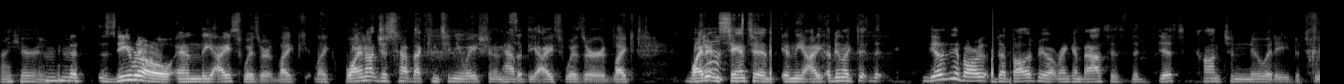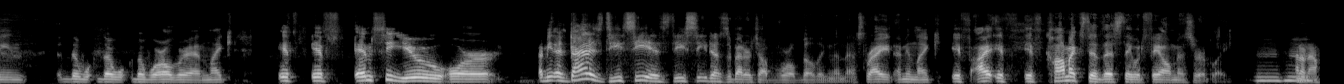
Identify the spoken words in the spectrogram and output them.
I hear you. Mhm. Zero and the Ice Wizard, like like why not just have that continuation and have it the Ice Wizard? Like why Yeah. didn't Santa in, in the ice? I mean, like the, the, the other thing about, that bothers me about Rankin Bass is the discontinuity between the the the world we're in. Like if if MCU or I mean, as bad as DC is, DC does a better job of world building than this, right? I mean, like if I if if comics did this, they would fail miserably. Mhm. I don't know.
